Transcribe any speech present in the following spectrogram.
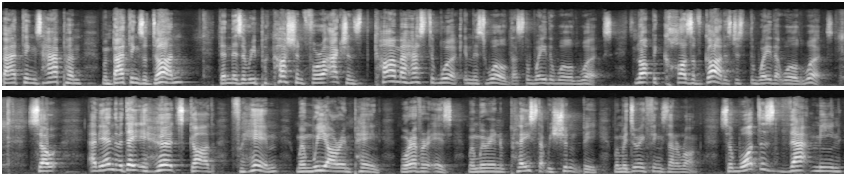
bad things happen, when bad things are done, then there's a repercussion for our actions. Karma has to work in this world. That's the way the world works. It's not because of God, it's just the way that world works. So at the end of the day, it hurts God for Him when we are in pain, wherever it is, when we're in a place that we shouldn't be, when we're doing things that are wrong. So, what does that mean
